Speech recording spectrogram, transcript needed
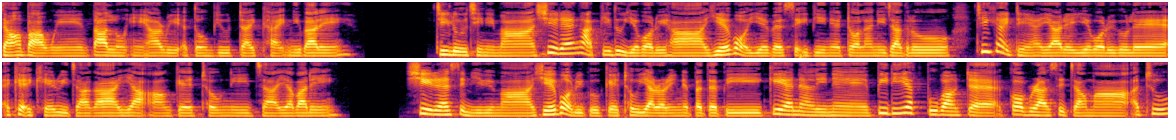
ကြောင်းအပါအဝင်တာလွန်အင်အားတွေအုံပြုတိုက်ခိုက်နေပါတယ်ဒီလိုအခြေအနေမှာရှေ့တန်းကပြည်သူရဲဘော်တွေဟာရဲဘော်ရဲဘက်စိတ်အပြေနဲ့တော်လှန်နေကြသလိုထိခိုက်ဒဏ်ရာရတဲ့ရဲဘော်တွေကိုလည်းအခက်အခဲတွေကြားကရအောင်ကဲထုံနေကြရပါတယ်။ ရှေ့တန်းစစ်မြေပြင်မှာရဲဘော်တွေကိုကဲထုတ်ရတာတွေနဲ့ပတ်သက်ပြီး KNL နဲ့ PDF ပူးပေါင်းတပ်ကော့ဘရာစစ်ကြောင်းမှာအထူး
